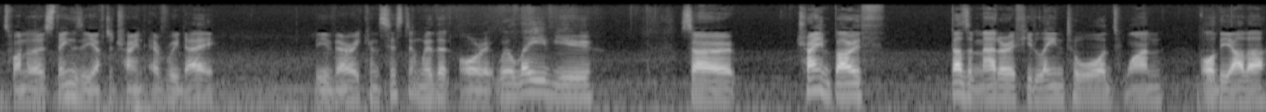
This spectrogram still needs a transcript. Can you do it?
it's one of those things that you have to train every day. Be very consistent with it, or it will leave you. So train both. Doesn't matter if you lean towards one or the other.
